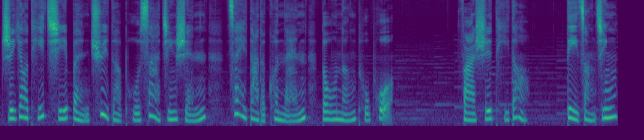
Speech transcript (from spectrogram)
只要提起本具的菩萨精神，再大的困难都能突破。法师提到《地藏经》《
